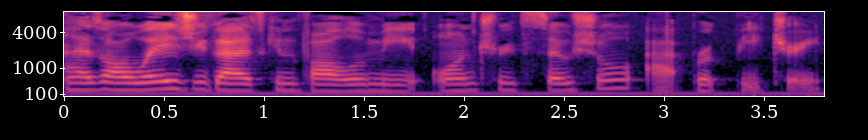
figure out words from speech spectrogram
As always, you guys can follow me on Truth Social at Brooke Petrie.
